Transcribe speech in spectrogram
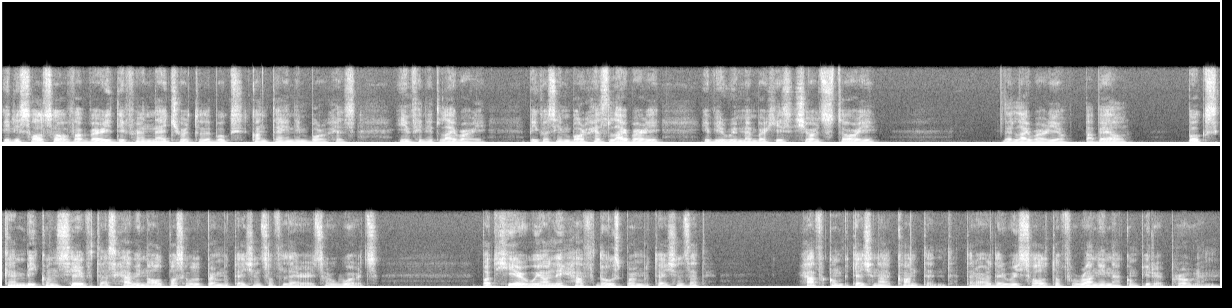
it is also of a very different nature to the books contained in Borges' infinite library, because in Borges' library, if you remember his short story, The Library of Babel, books can be conceived as having all possible permutations of letters or words. But here we only have those permutations that have computational content that are the result of running a computer program.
